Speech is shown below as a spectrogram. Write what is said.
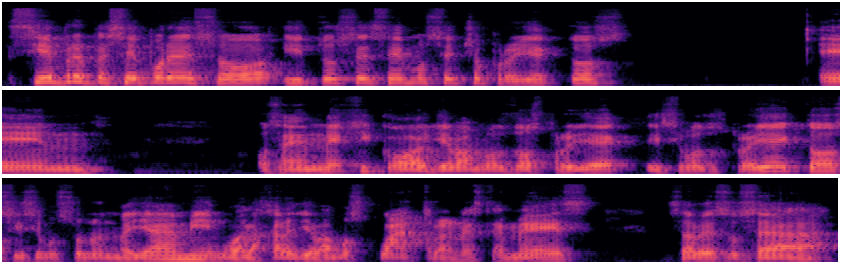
siempre empecé por eso y entonces hemos hecho proyectos en, o sea, en México llevamos dos proyectos, hicimos dos proyectos, hicimos uno en Miami, en Guadalajara llevamos cuatro en este mes, ¿sabes? O sea,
